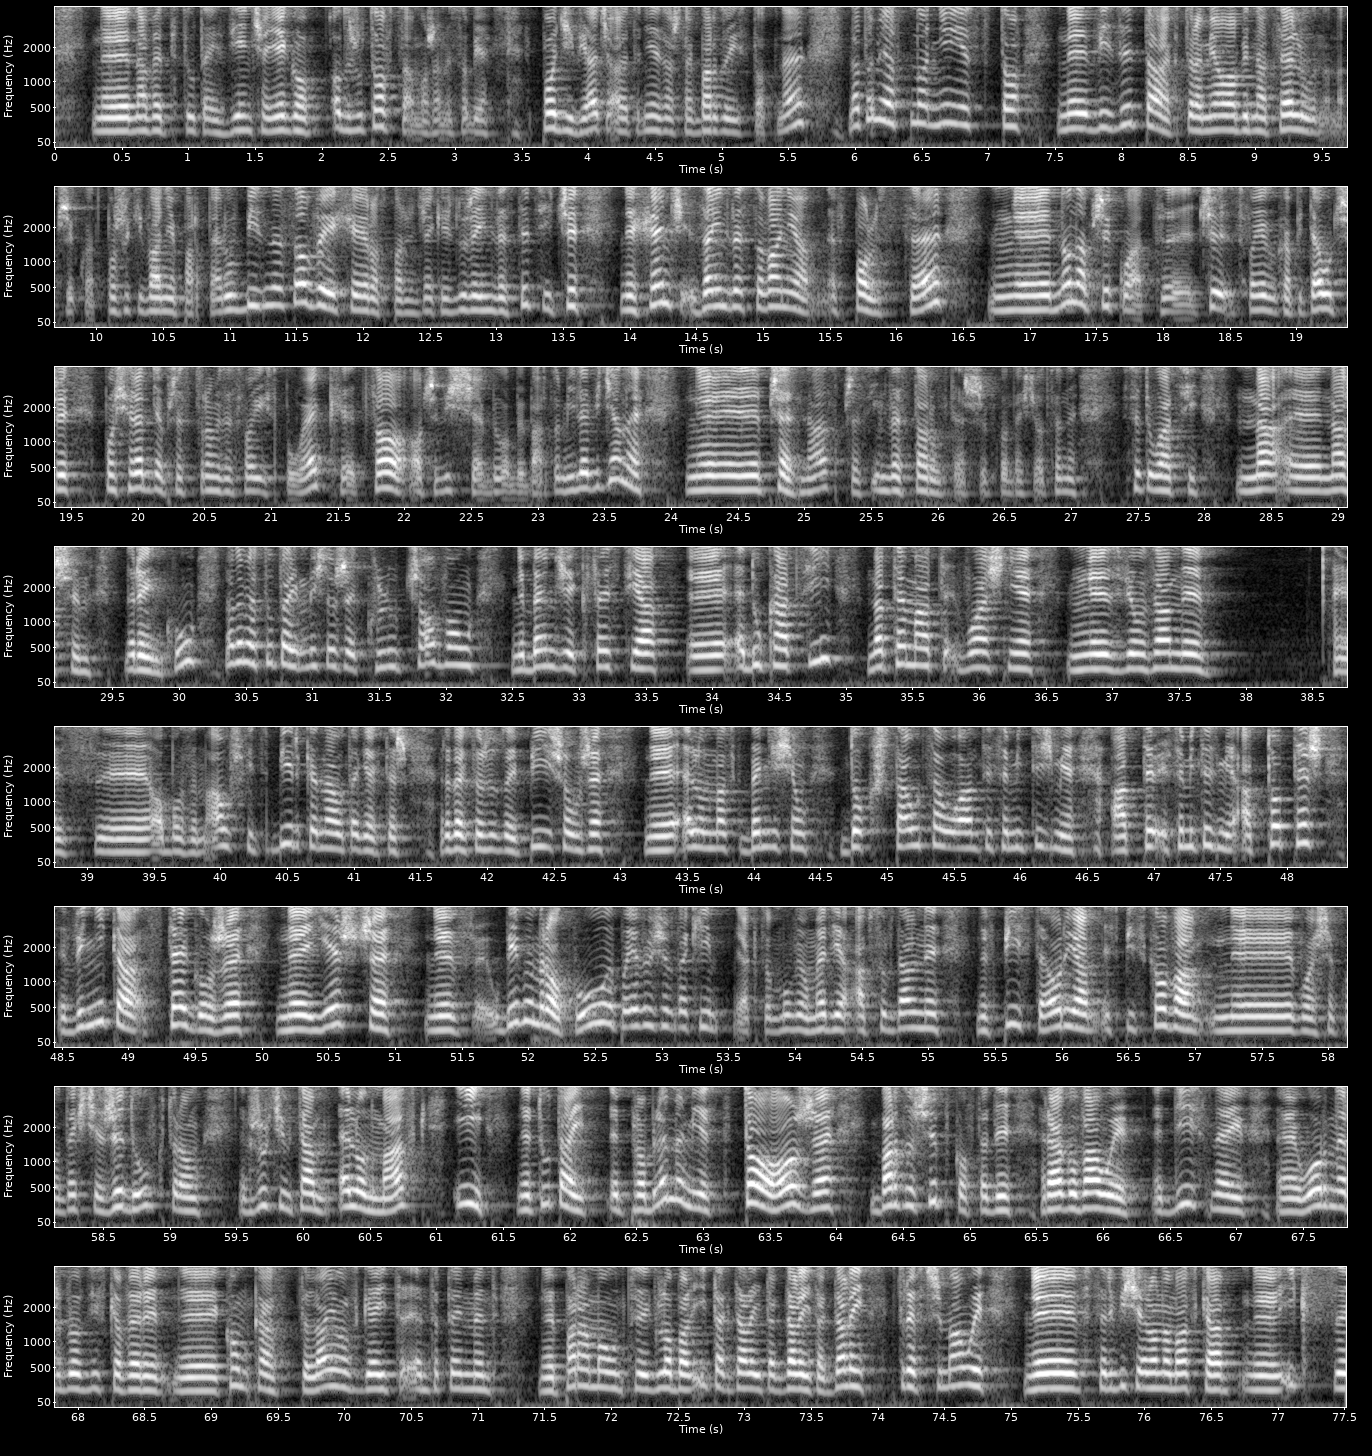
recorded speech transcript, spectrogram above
nawet tutaj zdjęcia jego odrzutowca możemy sobie podziwiać, ale to nie jest aż tak bardzo istotne. Natomiast no, nie jest to e, wizyta, która miałaby na celu no, na przykład poszukiwanie partnerów biznesowych, e, rozpoczęcie jakiejś dużej inwestycji, czy e, chęć zainwestowania w Polsce, e, no na przykład e, czy swojego kapitału, czy pośrednio przez którąś ze swoich spółek, co oczywiście byłoby bardzo mile widziane e, przez nas, przez inwestorów też w kontekście oceny sytuacji na e, naszym rynku. Natomiast tutaj myślę, że kluczową będzie kwestia e, edukacji na temat właśnie e, związany z e, obozem Auschwitz-Birkenau, tak jak też redaktorzy tutaj piszą, że e, Elon Musk będzie się dokształcał o antysemityzmie, a te, semityzmie, a to też wynika z tego, że e, jeszcze w ubiegłym roku pojawił się taki, jak to mówią media, absurdalny wpis, teoria spiskowa właśnie w kontekście Żydów, którą wrzucił tam Elon Musk i tutaj problemem jest to, że bardzo szybko wtedy reagowały Disney, Warner Bros. Discovery, e, Comcast, Lionsgate Entertainment, e, Paramount Global i tak dalej, i tak dalej, i tak dalej, które wstrzymały e, w serwisie Elona Muska X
